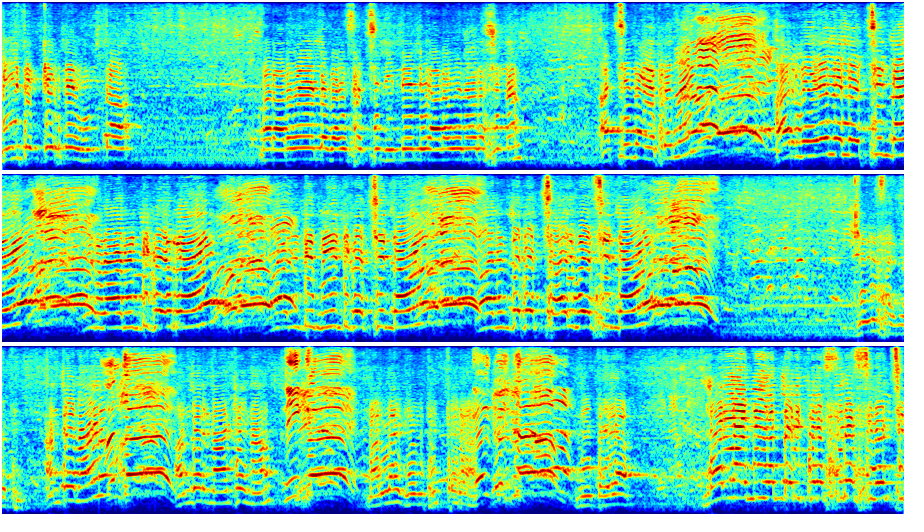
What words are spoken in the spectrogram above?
మీ దగ్గరనే ఉంటా. మరి అరవై ఏళ్ళ వయసు వచ్చింది ఇన్నేళ్ళు ఆడపోయినారా చిన్న వచ్చిందా ఎప్పుడన్నా? అరవై ఏళ్ళు వచ్చిందా? మీరు వారింటికి పోయిరా వారింటి మీ ఇంటికి వచ్చిందా? వారింటి పోయి చాయ్ పోసిందా? ఇది సంగతి. అంతేనా? అందరు నాకేనా? నీకే. మళ్ళా గెలిపిస్తారా? గెలిపిస్తాం. మీ దయ. మళ్ళా మీ అందరికి కూడా శిరస్సు వచ్చి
